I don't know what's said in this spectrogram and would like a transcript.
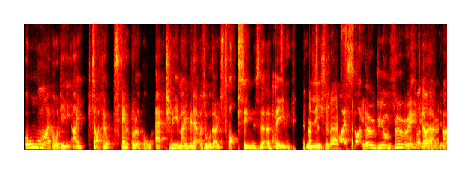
All my body ached. I felt terrible, actually. And maybe that was all those toxins that have been released by synovial fluid. I don't know.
